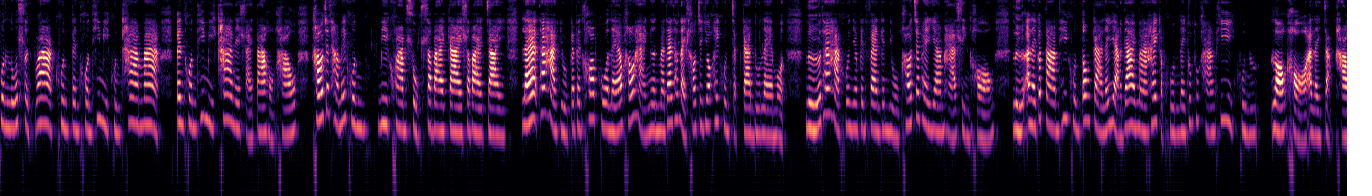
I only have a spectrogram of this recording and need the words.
คุณรู้สึกว่าคุณเป็นคนที่มีคุณค่ามาก เป็นคนที่มีค่าในสายตาของเขา เขาจะทำให้คุณมีความสุขสบายกายสบายใจ และถ้าหากอยู่กันเป็นครอบครัวแล้ว เขาหาเงินมาได้เท่าไหร่เขาจะยกให้คุณจัดการดูแลหมด หรือถ้าหากคุณยังเป็นแฟนกันอยู่ เขาจะพยายามหาสิ่งของ หรืออะไรก็ตามที่คุณต้องการและอยากได้มาให้กับคุณในทุกๆ ครั้งที่คุณร้องขออะไรจากเขา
